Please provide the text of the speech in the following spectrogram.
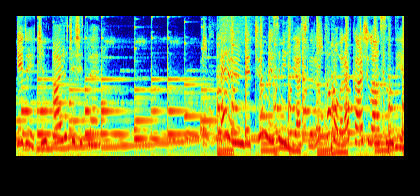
gece için ayrı çeşitler. Tüm besin ihtiyaçları tam olarak karşılansın diye.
